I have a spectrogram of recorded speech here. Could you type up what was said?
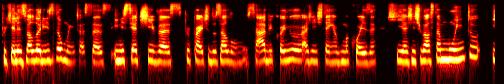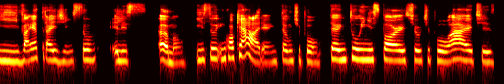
porque eles valorizam muito essas iniciativas por parte dos alunos, sabe? Quando a gente tem alguma coisa que a gente gosta muito e vai atrás disso, eles amam. Isso em qualquer área. Então, tipo, tanto em esporte ou tipo artes,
